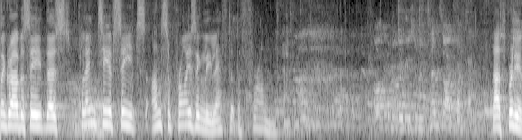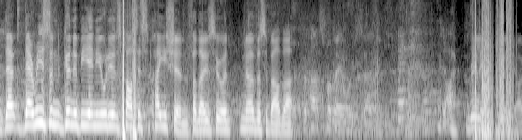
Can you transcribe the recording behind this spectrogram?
Come and grab a seat. There's plenty of seats, unsurprisingly, left at the front. That's brilliant. There, there isn't going to be any audience participation for those who are nervous about that. But that's what they always say. I- Really, really, I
